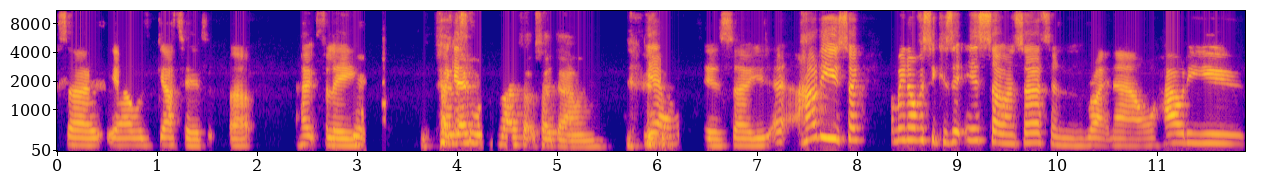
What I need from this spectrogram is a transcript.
So yeah, I was gutted, but hopefully, turn everyone's lives upside down. Yeah, it is. So you, uh, how do you? So I mean, obviously, because it is so uncertain right now. How do you?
